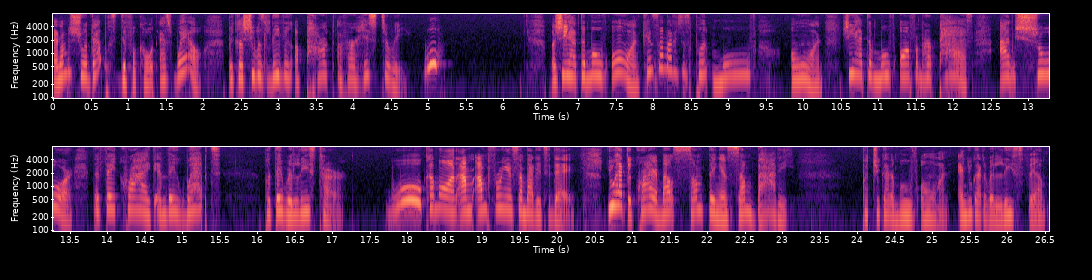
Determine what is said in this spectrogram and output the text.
And I'm sure that was difficult as well because she was leaving a part of her history. Woo! But she had to move on. Can somebody just put move on. She had to move on from her past. I'm sure that they cried and they wept, but they released her. Woo, come on. I'm I'm freeing somebody today. You had to cry about something and somebody. But you got to move on and you got to release them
